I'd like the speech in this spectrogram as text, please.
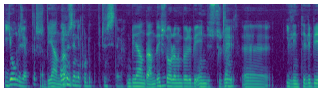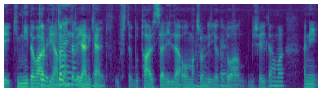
iyi olacaktır. Bir yandan Onun üzerine kurduk bütün sistemi. bir yandan da işte oranın böyle bir endüstri Evet. e, ilintili bir kimliği de var Tabii, bir yandan tabii. tabii. Yani Evet. kend, işte bu tarihsel illa olmak zorunda Evet, değil ya da evet. doğal bir şeyle ama hani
